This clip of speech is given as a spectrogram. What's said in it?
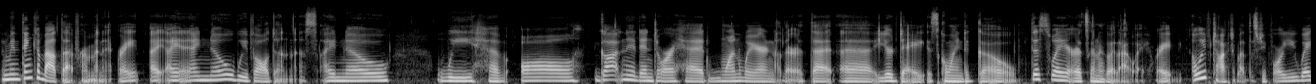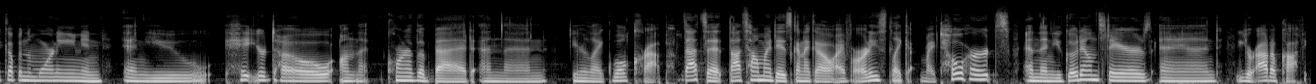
I mean, think about that for a minute, right? I, I, I know we've all done this. I know we have all gotten it into our head one way or another that uh, your day is going to go this way or it's going to go that way, right? We've talked about this before. You wake up in the morning and and you hit your toe on the corner of the bed, and then you're like, well, crap. That's it. That's how my day's going to go. I've already, like, my toe hurts. And then you go downstairs and you're out of coffee.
